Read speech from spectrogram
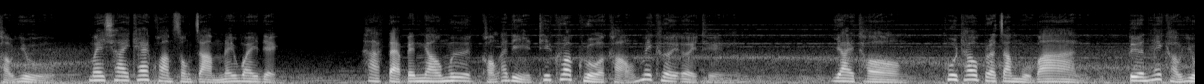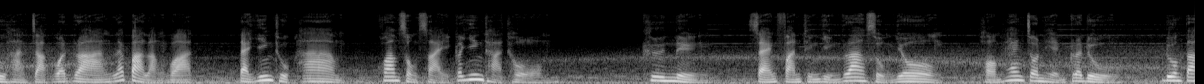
เขาอยู่ ไม่ใช่แค่ความทรงจำในวัยเด็ก หากแต่เป็นเงามืดของอดีตที่ครอบครัวเขาไม่เคยเอ่ยถึง ยายทอง ผู้เท่าประจำหมู่บ้าน เตือนให้เขาอยู่ห่างจากวัดร้างและป่าหลังวัด แต่ยิ่งถูกห้าม ความสงสัยก็ยิ่งถาโถม คืนหนึ่ง แสงฝันถึงหญิงร่างสูงโยง ผอมแห้งจนเห็นกระดูก ดวงตา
